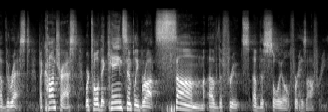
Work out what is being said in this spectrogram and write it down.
of the rest. By contrast, we're told that Cain simply brought some of the fruits of the soil for his offering.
